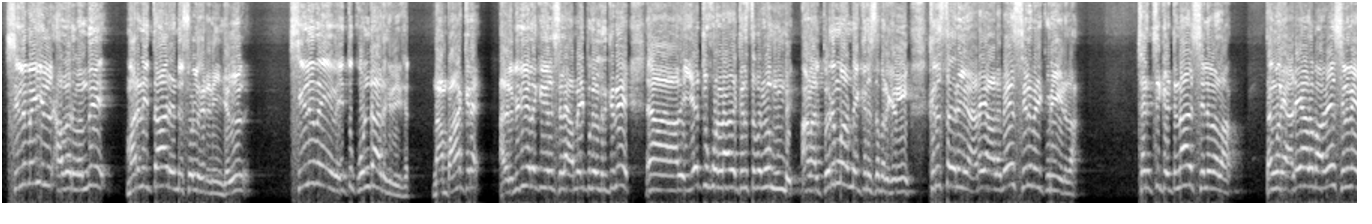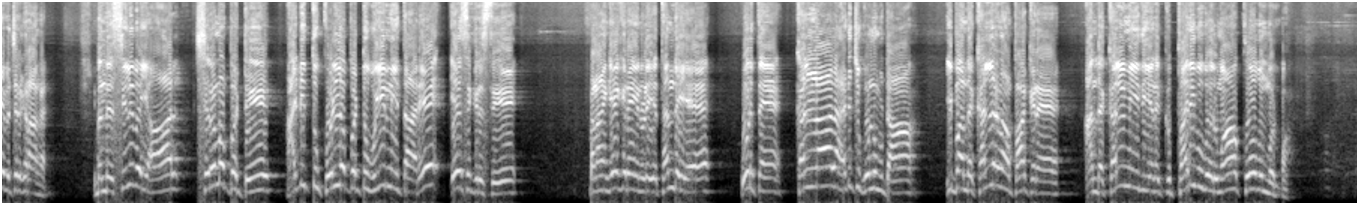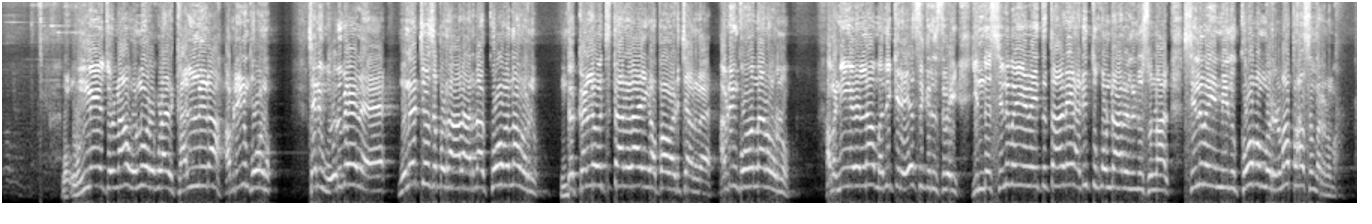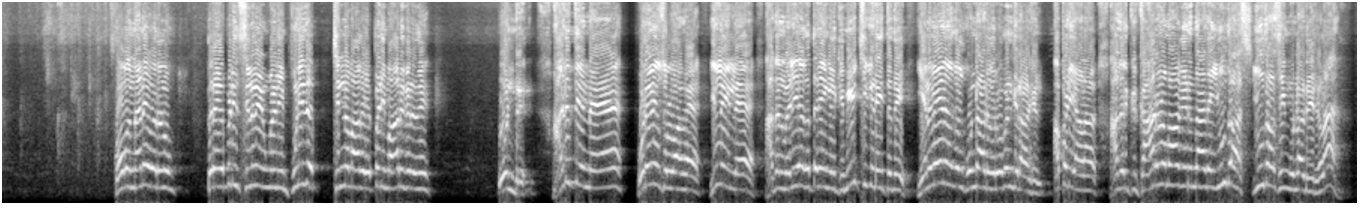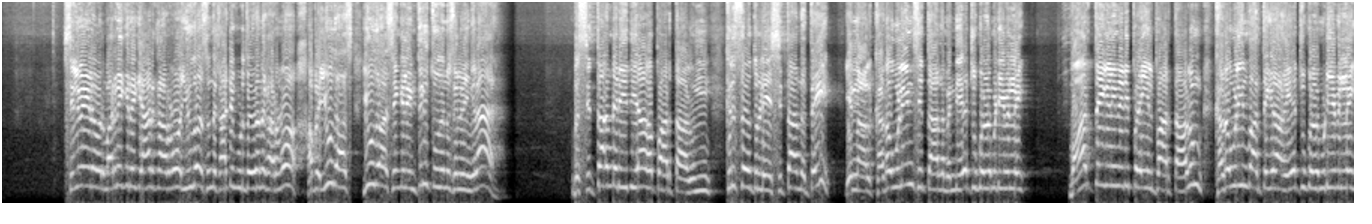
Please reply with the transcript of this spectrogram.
சிலுவையில் அவர் வந்து மரணித்தார் என்று சொல்லுகிற நீங்கள் சிலுவையை வைத்து கொண்டாடுகிறீர்கள். நான் பார்க்கிறேன். அதில் விதிவிலக்குகள் சில அமைப்புகள் இருக்குது. ஆஹ் அதை ஏற்றுக்கொள்ளாத கிறிஸ்தவர்களும் உண்டு. ஆனால் பெரும்பான்மை கிறிஸ்தவர்கள் கிறிஸ்தவர்களின் அடையாளமே சிலுவை குறியீடு தான். சர்ச்சு கட்டுனா சிலுவை தான். தங்களுடைய அடையாளமாகவே சிலுவையை வச்சிருக்கிறாங்க. இப்ப இந்த சிலுவையால் சிரமப்பட்டு அடித்து கொல்லப்பட்டு உயிர் நீத்தாரே இயேசு கிறிஸ்து இப்ப நான் கேட்கிறேன் என்னுடைய தந்தைய ஒருத்தன் கல்லால அடிச்சு கொண்டு விட்டான் இப்ப அந்த கல்லை நான் பாக்குறேன் அந்த கல் மீது எனக்கு பரிவு வருமா கோபம் வருமா? உண்மையை சொன்னா ஒண்ணு வரக்கூடாது. கல்லுடா அப்படின்னு போகணும். சரி ஒருவேளை உணர்ச்சி வசப்படுற ஆளா இருந்தா கோபம் தான் வரணும். இந்த கல்லை வச்சுட்டாங்களா எங்க அப்பாவை அடிச்சானுவ அப்படின்னு கோபம் தானே வரணும். அப்ப நீங்க எல்லாம் மதிக்கிற இயேசு கிறிஸ்துவை இந்த சிலுவையை வைத்து தானே அடித்துக் கொண்டார்கள் என்று சொன்னால் சிலுவையின் மீது கோபம் வரணுமா பாசம் வரணுமா? கோபம் தானே வரணும். பிறகு எப்படி சிலுவை உங்களின் புனித சின்னமாக எப்படி மாறுகிறது? ஒன்று. அடுத்து என்ன? உடனே சொல்லுவாங்க இல்ல இல்ல அதன் வழியாகத்தான் எங்களுக்கு மீட்சி கிடைத்தது. எனவே நாங்கள் கொண்டாடுகிறோம் என்கிறார்கள். அப்படியானால் அதற்கு காரணமாக இருந்தானே யூதாஸ். யூதாஸையும் கொண்டாடுவீர்களா? சிலுவையில் அவர் மரணிக்கிறதுக்கு யார் காரணம்? யூதாஸ் வந்து காட்டி கொடுத்தது தானே காரணம்? அப்ப யூதாஸ் யூதாஸ் எங்களின் திருத்துவதுன்னு சொல்லுவீங்களா? இப்ப சித்தாந்த ரீதியாக பார்த்தாலும் கிறிஸ்தவத்துடைய சித்தாந்தத்தை என்னால் கடவுளின் சித்தாந்தம் என்று ஏற்றுக்கொள்ள முடியவில்லை. வார்த்தைகளின் அடிப்படையில் பார்த்தாலும் கடவுளின் வார்த்தைகளாக ஏற்றுக்கொள்ள முடியவில்லை.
